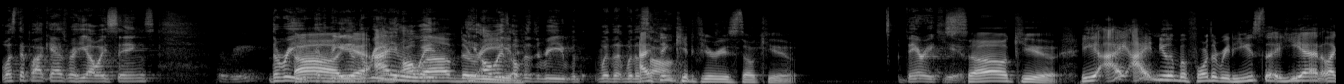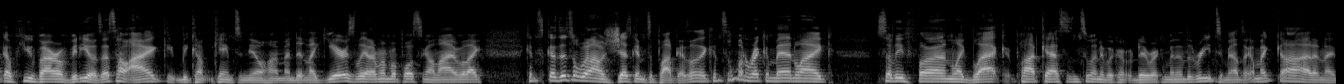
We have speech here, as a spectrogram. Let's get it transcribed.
what's the podcast where he always sings? The read. At Oh, the beginning yeah. of the read, I he always, love The he always opens the read with with a, with a I song. I think Kid Fury is so cute. Very cute. So cute. He, I, I knew him before the read. He used to, he had like a few viral videos. That's how I become came to know him. And then like years later, I remember posting online. We're like, because this was when I was just getting to podcasts. I was like, can someone recommend like something fun like black podcasts and so? And they, they recommended the read to me. I was like, oh my god! And I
